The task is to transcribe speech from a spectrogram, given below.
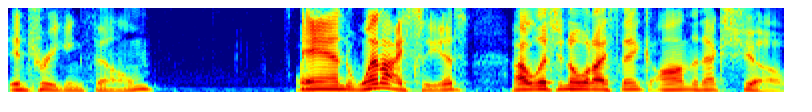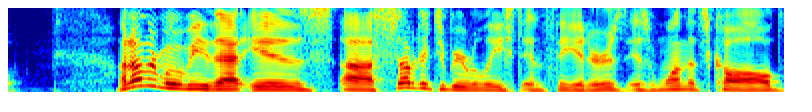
intriguing film. And when I see it, I'll let you know what I think on the next show. Another movie that is uh, subject to be released in theaters is one that's called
